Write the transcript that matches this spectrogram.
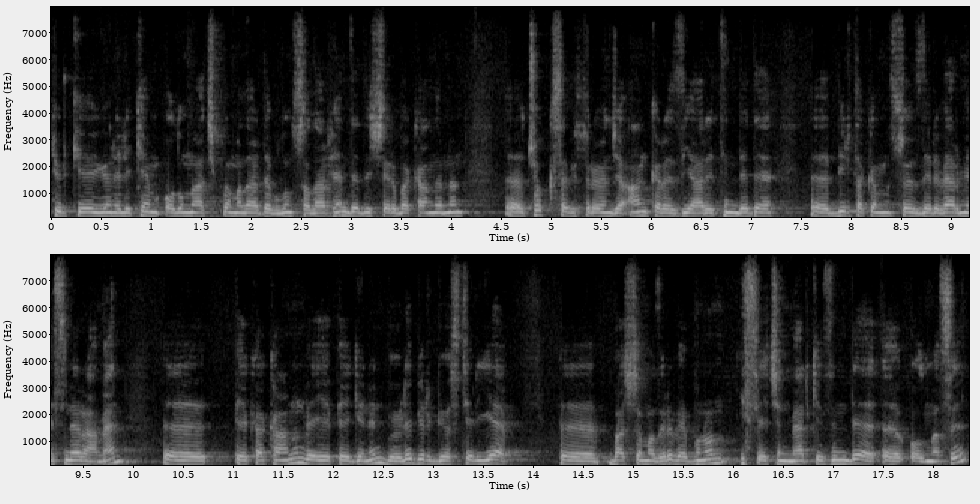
Türkiye'ye yönelik hem olumlu açıklamalarda bulunsalar hem de Dışişleri Bakanlarının e, çok kısa bir süre önce Ankara ziyaretinde de e, bir takım sözleri vermesine rağmen e, PKK'nın ve YPG'nin böyle bir gösteriye başlamaları ve bunun İsveç'in merkezinde olması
